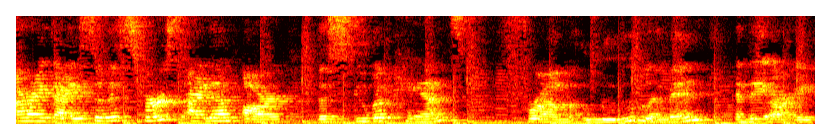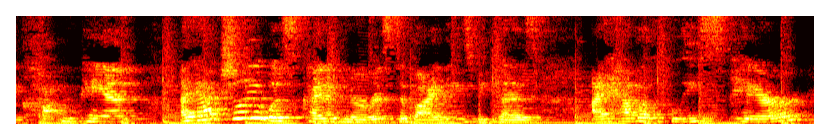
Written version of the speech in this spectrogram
All right, guys, so this first item are the scuba pants from Lululemon, and they are a cotton pant. I actually was kind of nervous to buy these because I have a fleece pair,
